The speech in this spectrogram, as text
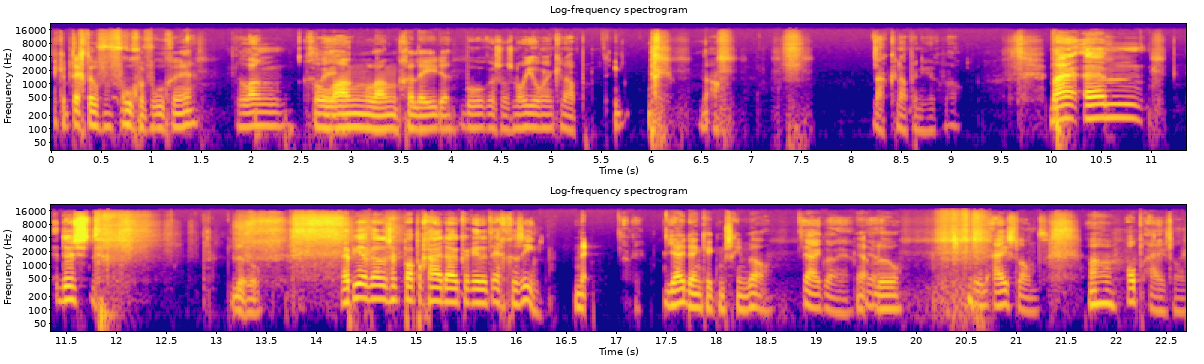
ik heb het echt over vroeger vroeger hè. Lang geleden. Lang lang geleden. Boris was nog jong en knap. Ik- nou. Nou, knap in ieder geval. Maar, ehm, dus Lul. heb je wel eens een papegaaiduiker in het echt gezien? Jij denk ik misschien wel. Ja, ik wel, ja. Ja, Ja. lul. In IJsland. Oh. Op IJsland.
